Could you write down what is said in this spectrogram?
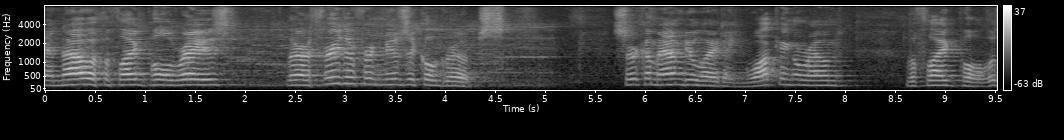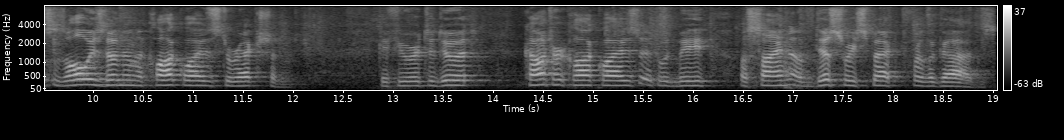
And now, with the flagpole raised, there are three different musical groups circumambulating, walking around the flagpole. This is always done in a clockwise direction. If you were to do it counterclockwise, it would be a sign of disrespect for the gods.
